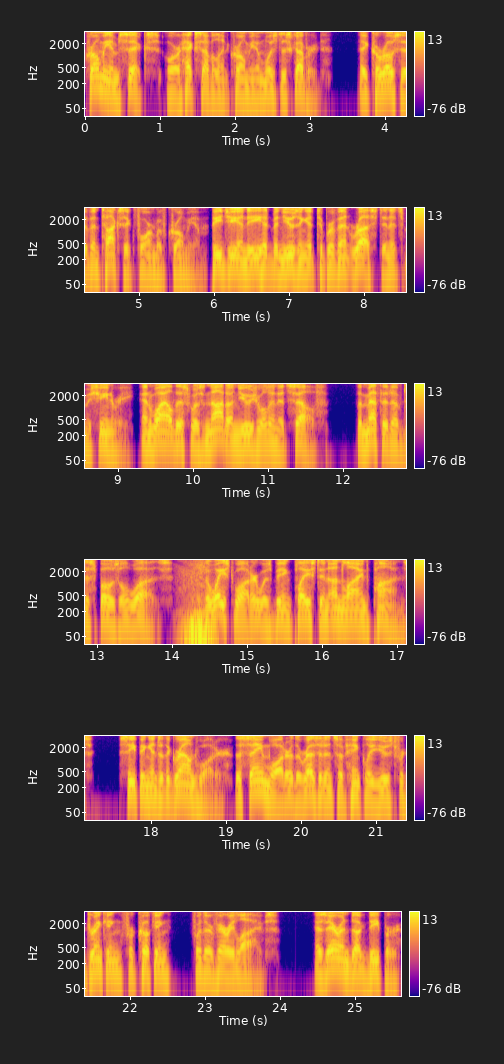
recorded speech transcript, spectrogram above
Chromium 6, or hexavalent chromium, was discovered, a corrosive and toxic form of chromium. PG&E had been using it to prevent rust in its machinery, and while this was not unusual in itself, the method of disposal was. The wastewater was being placed in unlined ponds, seeping into the groundwater, the same water the residents of Hinkley used for drinking, for cooking, for their very lives. As Erin dug deeper,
